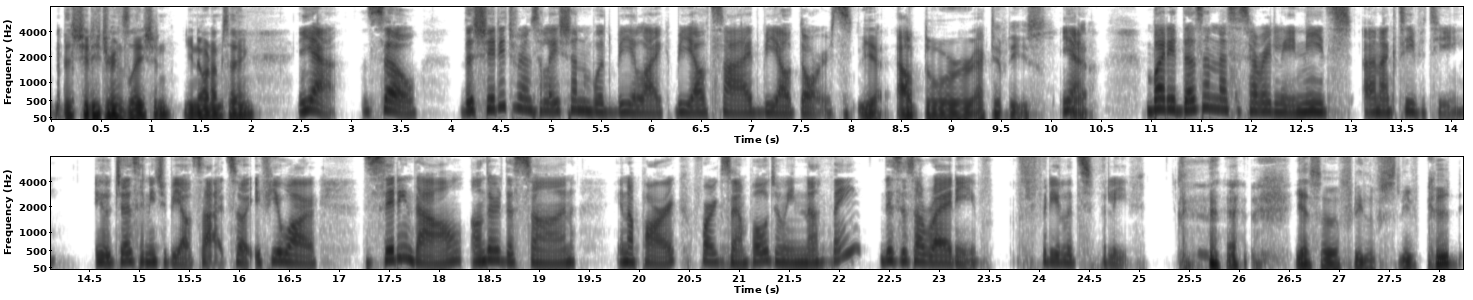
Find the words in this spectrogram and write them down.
the shitty translation. You know what i'm saying? Yeah. So the shitty translation would be like be outside be outdoors. Yeah outdoor activities. Yeah, yeah. but it doesn't necessarily needs an activity. You just need to be outside. So if you are sitting down under the sun in a park, for example, doing nothing, this is already friluftsliv. yeah, so friluftsliv could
